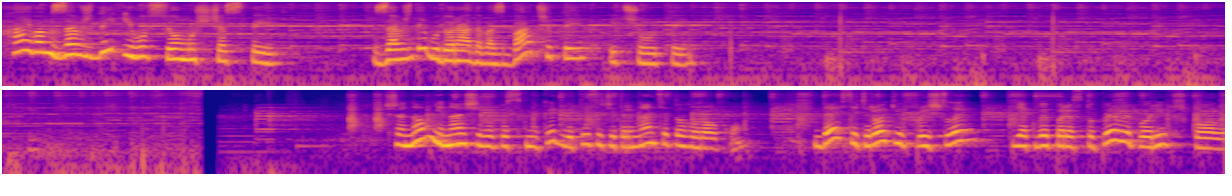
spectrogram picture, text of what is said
Хай вам завжди і в усьому щастить. Завжди буду рада вас бачити і чути. Шановні наші випускники 2013 року, 10 років пройшли, як ви переступили поріг школи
